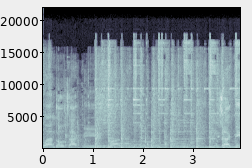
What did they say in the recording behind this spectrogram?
cuando, sag mir wann. Sag mir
